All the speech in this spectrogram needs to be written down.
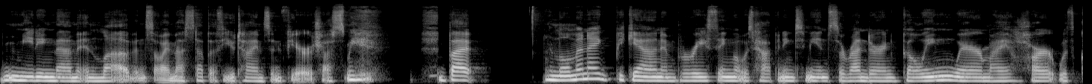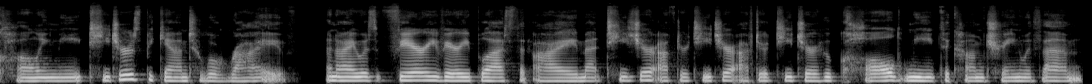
meeting them in love. And so I messed up a few times in fear, trust me. but the moment I began embracing what was happening to me in surrender and going where my heart was calling me, teachers began to arrive. And I was very, very blessed that I met teacher after teacher after teacher who called me to come train with them.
